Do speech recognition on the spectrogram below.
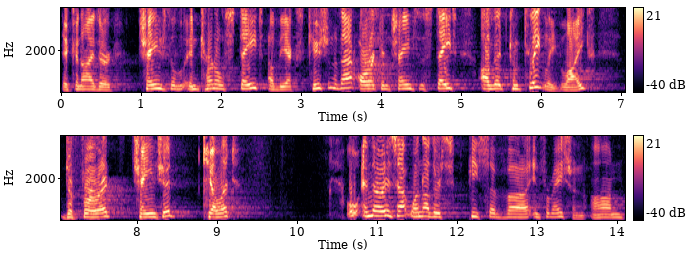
It can either change the internal state of the execution of that, or it can change the state of it completely, like defer it, change it, kill it, Oh, and there is that one other piece of uh, information on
